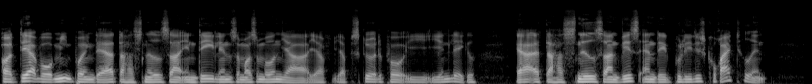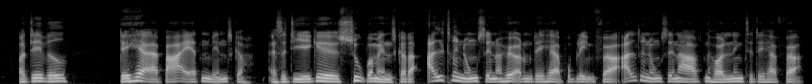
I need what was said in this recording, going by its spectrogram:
og der, hvor min pointe er, at der har snedet sig en del ind, som også er måden, jeg, jeg, jeg beskriver det på i, i indlægget, er, at der har snedet sig en vis andel politisk korrekthed ind. Og det ved, det her er bare 18 mennesker. Altså, de er ikke supermennesker, der aldrig nogensinde har hørt om det her problem før, aldrig nogensinde har haft en holdning til det her før.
